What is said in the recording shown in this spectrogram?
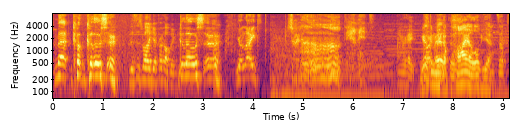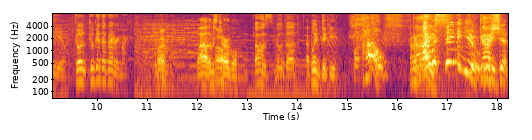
Matt, come closer. This is what I get for helping people. Closer. Your light. Shine it. Damn it. All right. You guys I'm are gonna make a pile of you. It's up to you. Go go get that battery, Mark. Go Where? battery. Wow, that was Oh. terrible. That was really bad. I blame Dickie. What? How? I don't know. I was saving you. You're Guys, shit.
